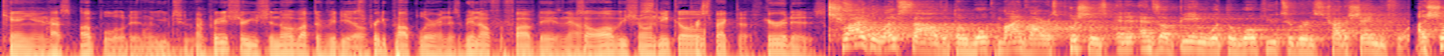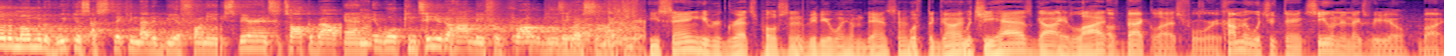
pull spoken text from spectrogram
Canyon has uploaded on YouTube. I'm pretty sure you should know about the video. It's pretty popular and it's been out for five days now. So I'll be showing Sneako perspective. Here it is. Try the lifestyle that the woke mind virus pushes and it ends up being what the woke YouTubers try to shame me for. I showed a moment of weakness as thinking that it'd be a funny experience to talk about and it will continue to haunt me for probably the rest of my career. He's saying he regrets posting a video with him dancing with the gun, which he has got a lot of backlash for it. Comment what you think. See you in the next video. Bye.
